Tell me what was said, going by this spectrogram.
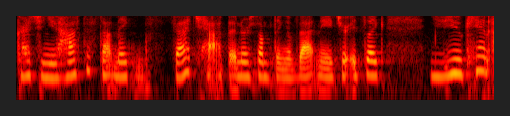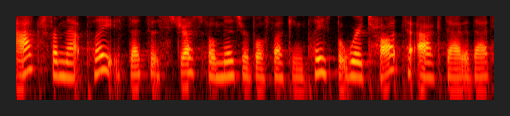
Gretchen, you have to stop making fetch happen or something of that nature. It's like you can't act from that place. That's a stressful, miserable fucking place. But we're taught to act out of that.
